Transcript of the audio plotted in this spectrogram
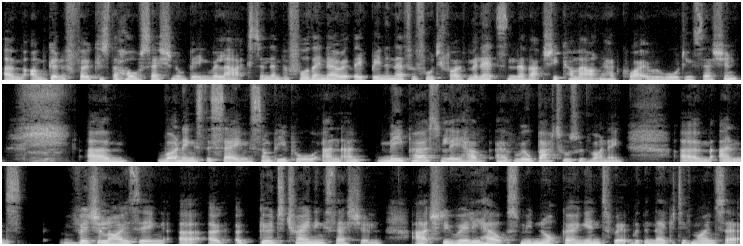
Um, I'm going to focus the whole session on being relaxed. And then before they know it, they've been in there for 45 minutes and they've actually come out and had quite a rewarding session. Um, running's the same. Some people and and me personally have have real battles with running, um, and visualizing a, a, a, good training session actually really helps me not going into it with a negative mindset.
